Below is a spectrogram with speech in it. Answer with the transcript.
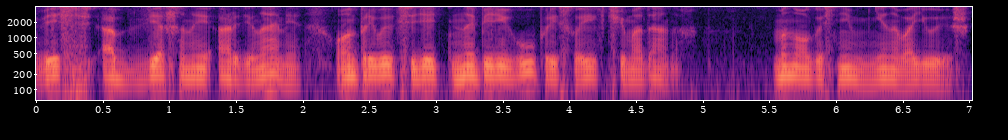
весь обвешанный орденами, он привык сидеть на берегу при своих чемоданах. Много с ним не навоюешь.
